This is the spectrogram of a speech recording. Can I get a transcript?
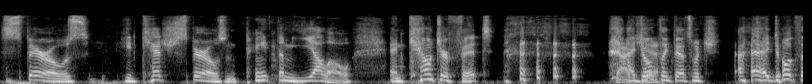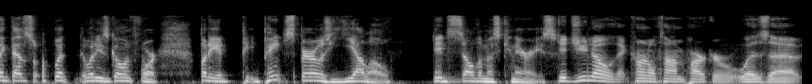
sparrows. He'd catch sparrows and paint them yellow and counterfeit gotcha. I don't think that's what you- I don't think that's what what he's going for. But he'd, he'd paint sparrows yellow and sell them as canaries. Did you know that Colonel Tom Parker was uh,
